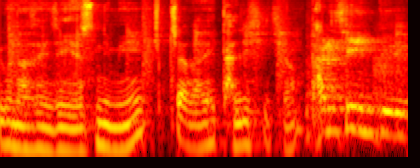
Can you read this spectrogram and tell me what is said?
그리고 나서 이제 예수님이 십자가에 달리시죠. 바리새인들이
